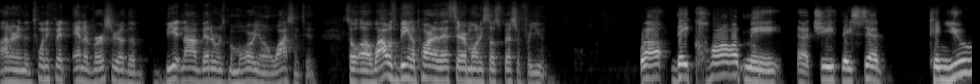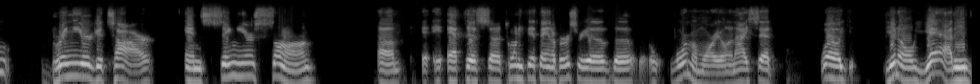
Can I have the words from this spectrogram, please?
honoring the 25th anniversary of the Vietnam Veterans Memorial in Washington. So uh, why was being a part of that ceremony so special for you? Well, they called me, uh, chief. They said, can you bring your guitar and sing your song um, at this uh, 25th anniversary of the war memorial? And I said, well, you know, yeah. I mean,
